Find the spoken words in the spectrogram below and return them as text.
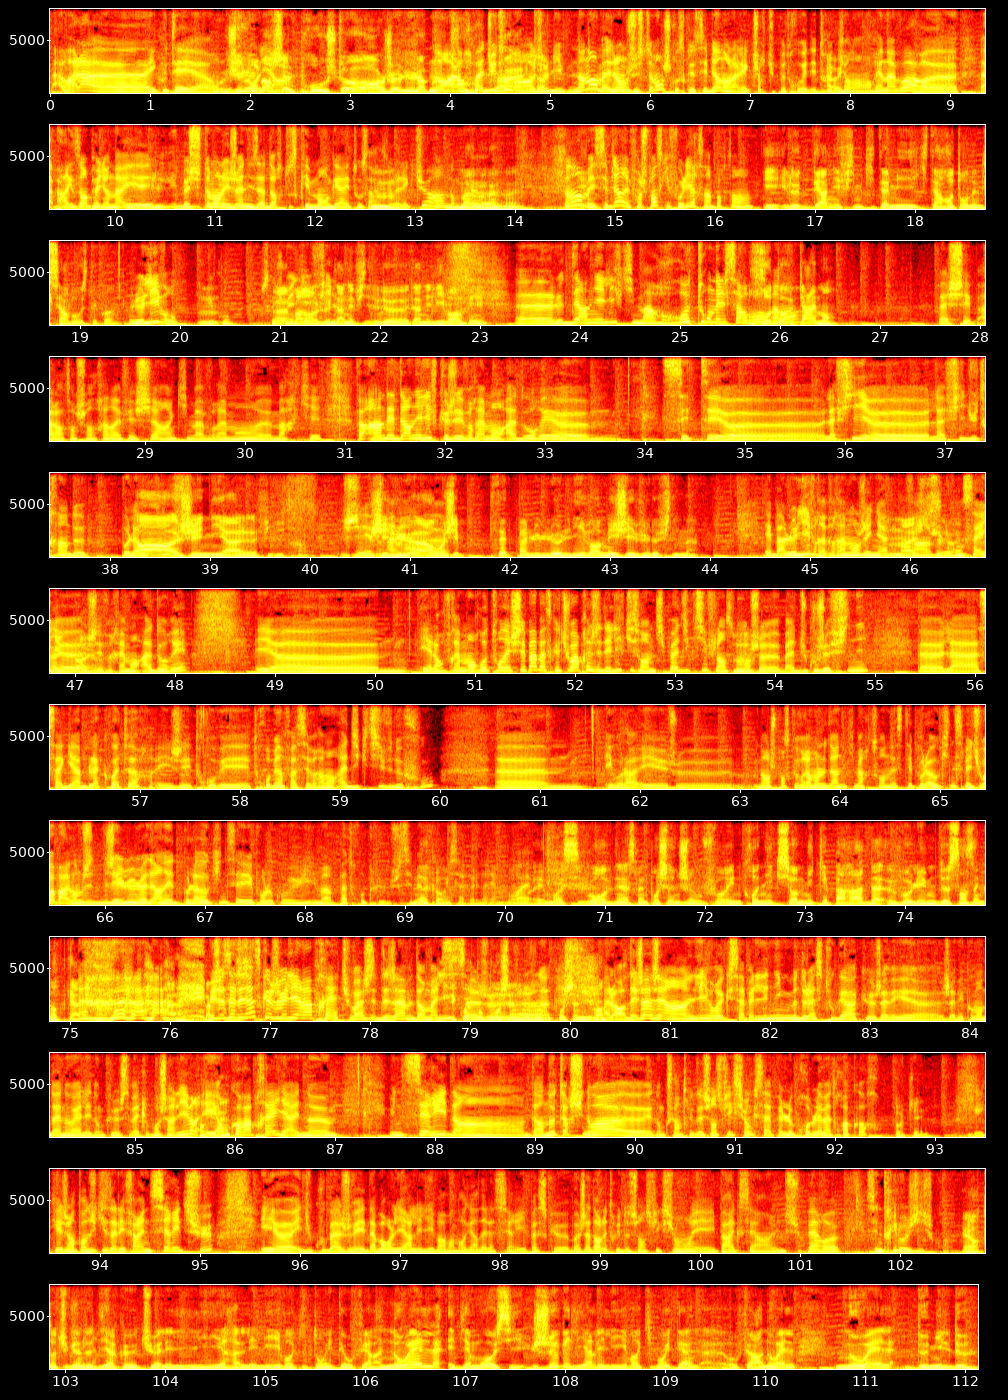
Bah voilà, euh, écoutez, euh, on peut J'ai lu toujours lire. Marcel hein. Proust, oh, j'ai lu la Non, collection alors pas du tout. Hein, je lis... Non, non, bah non, justement, je trouve que c'est bien dans la lecture, tu peux trouver des trucs Ah oui. qui n'ont rien à voir. euh, bah, par exemple, il y en a, et- bah, justement, les jeunes, ils adorent tout ce qui est manga et tout, ça reste Hmm. de la lecture. Hein, donc, Ouais, euh, bah ouais, ouais. Non, non, mais c'est bien, faut- je pense qu'il faut lire, c'est important. hein. Et le dernier film qui t'a mis, qui t'a retourné le cerveau, c'était quoi? Le livre, du Hmm. coup. Parce que Euh, tu m'as Pardon, le film. dernier, fi- le dernier livre, oui. Euh, le dernier livre qui m'a retourné le cerveau. Vraiment. carrément. Bah, je sais pas. Alors, attends, je suis en train de réfléchir, hein, qui m'a vraiment euh, marqué. Enfin, un des derniers livres que j'ai vraiment adoré, euh, c'était euh, la fille, la fille du train de Paul Ah, Hawkins. génial, la fille du train. j'ai lu, alors moi j'ai peut-être pas lu le livre, mais j'ai vu le film. Eh ben, le livre est vraiment génial. Ouais, enfin, je le conseille. Ouais, j'ai ouais. vraiment adoré. Et, euh, et alors vraiment retourner, je sais pas parce que tu vois après j'ai des livres qui sont un petit peu addictifs là en ce moment. Mm. Je, bah, du coup je finis euh, la saga Blackwater et j'ai trouvé trop bien. Enfin c'est vraiment addictif de fou. Euh, et voilà et je non je pense que vraiment le dernier qui m'a retourné c'était Paula Hawkins. Mais tu vois par exemple j'ai- lu le dernier de Paula Hawkins et pour le coup lui il m'a pas trop plu. Je sais même plus comment il s'appelle d'ailleurs. Bon, Ouais. Et moi, si vous revenez la semaine prochaine, je vous ferai une chronique sur Mickey Parade, volume 254. Voilà, pas Mais je sais déjà ce que je vais lire après. Tu vois j'ai déjà dans ma liste. C'est quoi ton je- prochain, je note- prochain livre Alors déjà j'ai un livre qui s'appelle L'énigme de l'Astuga que j'avais euh, j'avais commandé à Noël et donc euh, ça va être le prochain livre. Et encore après il y a une une série d'un d'un auteur chinois euh, donc c'est un truc de science-fiction qui s'appelle Le problème à trois corps. Ok. Et que j'ai entendu qu'ils allaient faire une série dessus et, euh, et du coup bah je vais d'abord lire les livres avant de regarder la série parce que bah, j'adore les trucs de science-fiction et il paraît que c'est un- une super euh, c'est une trilogie je crois. Alors toi, tu viens de dire que tu allais lire les livres qui t'ont été offerts à Noël. Eh bien moi aussi, je vais lire les livres qui m'ont été offerts à Noël. Noël 2002.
